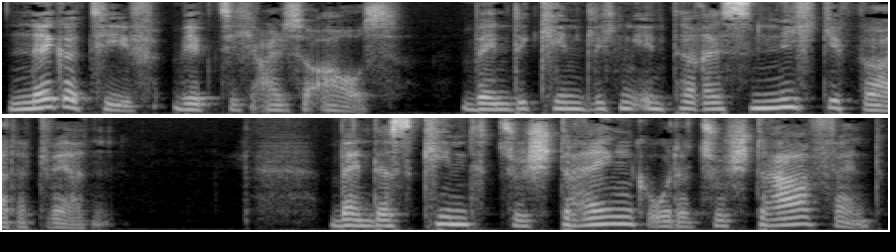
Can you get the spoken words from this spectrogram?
Negativ wirkt sich also aus, wenn die kindlichen Interessen nicht gefördert werden. Wenn das Kind zu streng oder zu strafend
